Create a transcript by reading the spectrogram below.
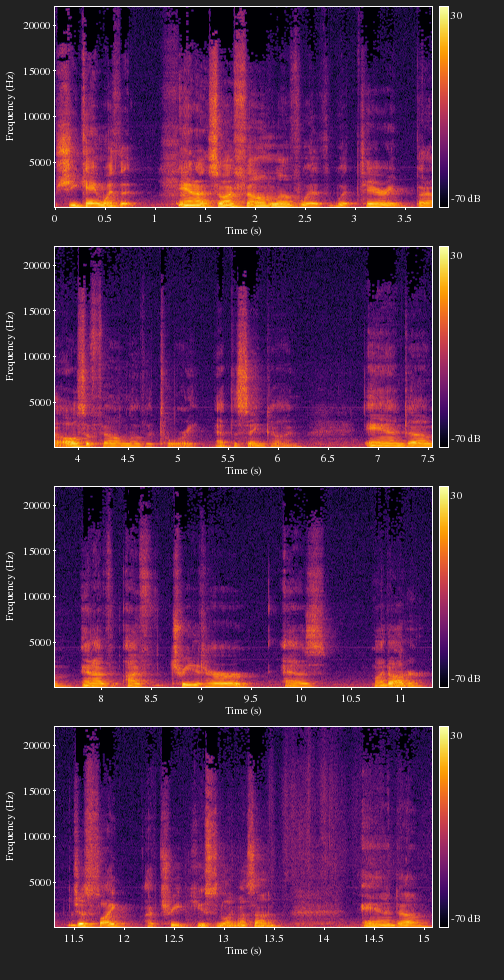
she came with it. And I, so I fell in love with, with Terry, but I also fell in love with Tori at the same time. And, um, and I've, I've treated her as my daughter, just like I treat Houston like my son. And um,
